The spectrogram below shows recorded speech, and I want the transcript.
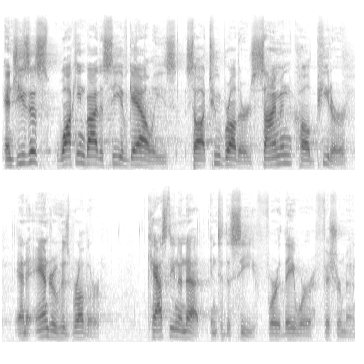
And Jesus, walking by the Sea of Galilee, saw two brothers, Simon called Peter, and Andrew his brother, casting a net into the sea, for they were fishermen.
